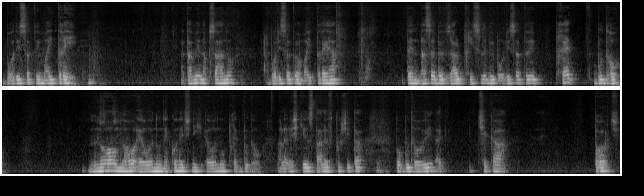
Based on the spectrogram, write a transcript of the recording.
Bodhisattva Maitreyi. Hm? A tam je napsáno Bodhisattva Maitreya, ten na sebe vzal přísliby Bodhisattvy před Budhou. Mnoho, mnoho eonů, nekonečných eonů před Budhou ale ještě je stále v tušita po Budhovi a čeká proč.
